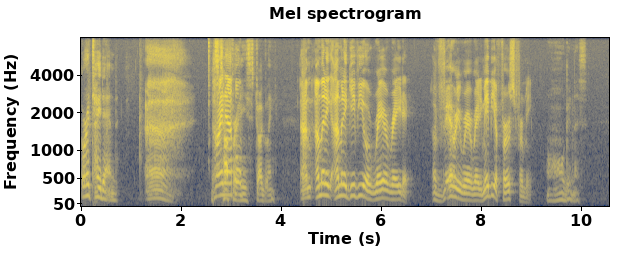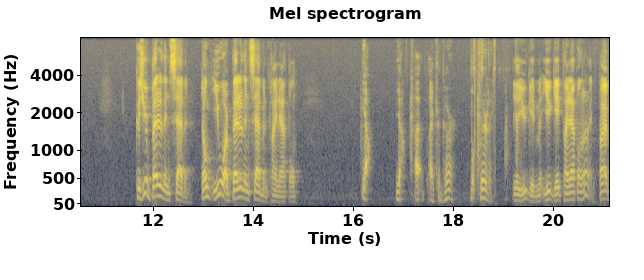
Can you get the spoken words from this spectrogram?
or a tight end. It's tougher. pineapple. He's struggling. I'm I'm gonna I'm gonna give you a rare rating, a very rare rating, maybe a first for me, Oh goodness. because you're better than seven. Don't you are better than seven, pineapple. Yeah, yeah. I, I concur. Well, clearly, Yeah, you gave me- you gave pineapple nine. But,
